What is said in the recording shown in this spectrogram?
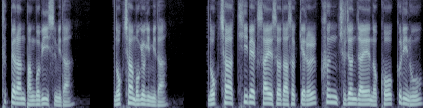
특별한 방법이 있습니다. 녹차 목욕입니다. 녹차 티백사에서 5개를 큰 주전자에 넣고 끓인 후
